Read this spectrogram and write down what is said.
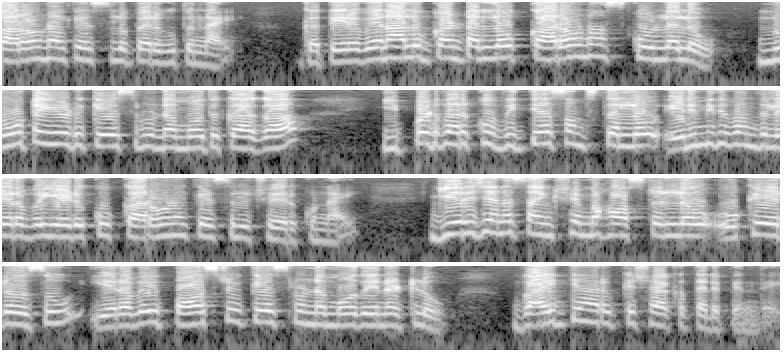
కరోనా కేసులు పెరుగుతున్నాయి. గత ఇరవై నాలుగు గంటల్లో కరోనా స్కూళ్ళలో నూట ఏడు కేసులు నమోదు కాగా ఇప్పటి వరకు విద్యా సంస్థల్లో ఎనిమిది వందల ఇరవై ఏడుకు కరోనా కేసులు చేరుకున్నాయి. గిరిజన సంక్షేమ హాస్టల్లో ఒకే రోజు ఇరవై పాజిటివ్ కేసులు నమోదైనట్లు వైద్య ఆరోగ్య శాఖ తెలిపింది.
